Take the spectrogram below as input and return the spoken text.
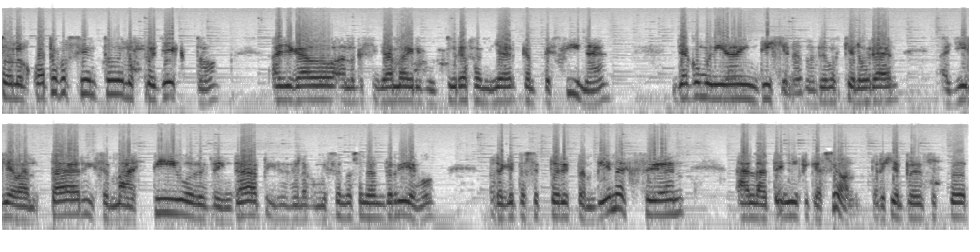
solo el 4% de los proyectos ha llegado a lo que se llama agricultura familiar campesina, ya comunidades indígenas. Entonces tenemos que lograr allí levantar y ser más activos desde INDAP y desde la Comisión Nacional de Riego para que estos sectores también accedan a la tecnificación. Por ejemplo, en el sector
